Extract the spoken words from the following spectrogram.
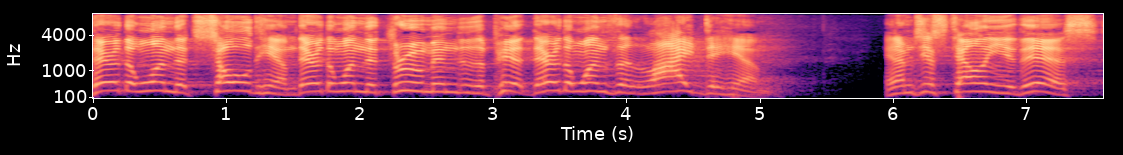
They're the one that sold him, they're the one that threw him into the pit, they're the ones that lied to him. And I'm just telling you this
